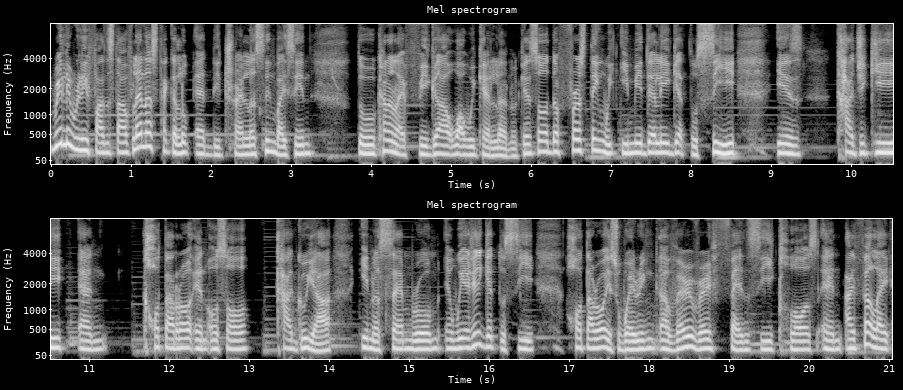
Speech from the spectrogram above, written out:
really, really fun stuff. Let us take a look at the trailer scene by scene to kind of like figure out what we can learn. Okay, so the first thing we immediately get to see is Kajiki and Houtarou and also Kaguya in the same room, and we actually get to see Houtarou is wearing a very very fancy clothes, and I felt like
